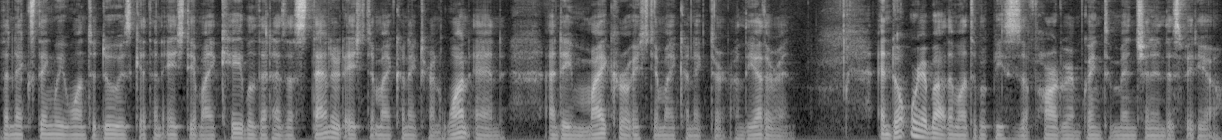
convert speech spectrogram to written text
The next thing we want to do is get an HDMI cable that has a standard HDMI connector on one end and a micro HDMI connector on the other end. And don't worry about the multiple pieces of hardware I'm going to mention in this video.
